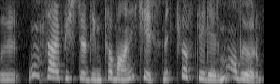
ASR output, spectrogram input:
ıı, un serpiştirdiğim tabağın içerisine köftelerimi alıyorum.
